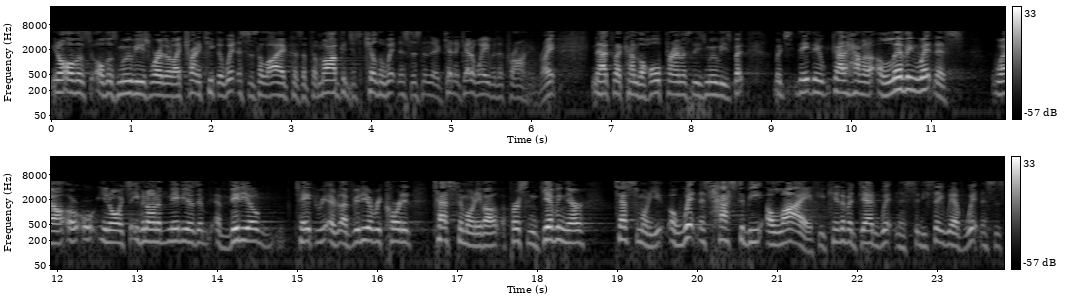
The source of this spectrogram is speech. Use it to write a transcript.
you know, all those, all those movies where they're like trying to keep the witnesses alive because if the mob could just kill the witnesses, then they're gonna get away with the crime, right? And that's like kind of the whole premise of these movies. But, but they, they've got to have a, a living witness. Well, or, or, you know, it's even on a, maybe as a, a video tape, a video recorded testimony about a person giving their testimony. A witness has to be alive. You can't have a dead witness. And you say we have witnesses.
